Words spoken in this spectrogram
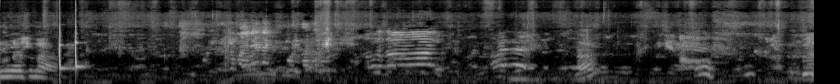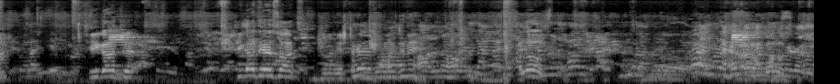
নিয়ে আসো না হ্যাঁ? উফ। ঠিক আছে। ঠিক আছে এসো আছি হ্যালো। হ্যাঁ বলো। ঠিক আছে।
